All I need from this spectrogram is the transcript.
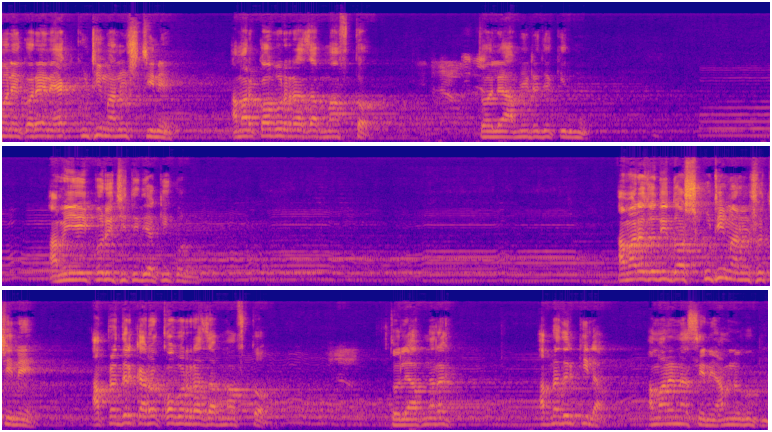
মনে করেন এক কোটি মানুষ চিনে, আমার কবর রাজা মাফত তাহলে আমি এটা দিয়ে কিনব আমি এই পরিচিতি দিয়ে কি করব? আমারে যদি দশ কোটি মানুষও চিনে, আপনাদের কারও কবর রাজা মাফত তাহলে আপনারা আপনাদের কি লাভ? আমারে না চেনে আপনাকে কি?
